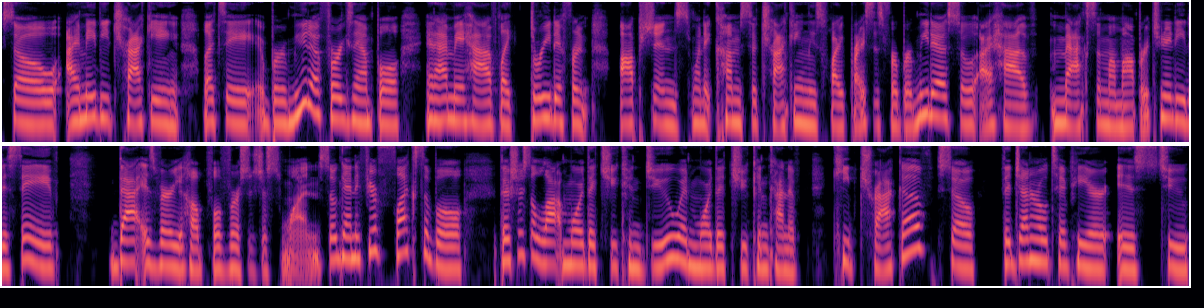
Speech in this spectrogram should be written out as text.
So I may be tracking, let's say Bermuda, for example, and I may have like three different options when it comes to tracking these flight prices for Bermuda. So I have maximum opportunity to save that is very helpful versus just one. So again, if you're flexible, there's just a lot more that you can do and more that you can kind of keep track of. So the general tip here is to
